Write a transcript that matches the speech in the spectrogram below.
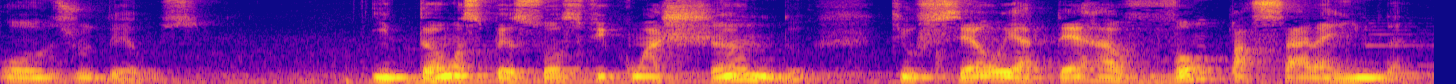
os judeus. Então as pessoas ficam achando que o céu e a terra vão passar ainda.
